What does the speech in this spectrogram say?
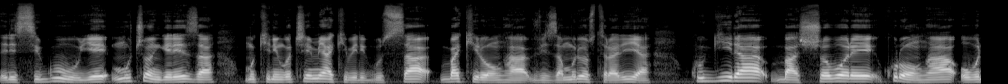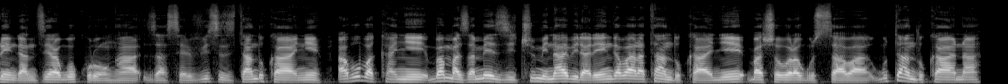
risiguye mu congereza mu kiringo c'imyaka ibiri gusa bakironka viza muri australia. Kugira bashobore kuronka uburenganzira bwo kuronka za serivisi zitandukanye. Abubakanye bamaze amezi cumi n'abiri arenga baratandukanye bashobora gusaba gutandukana.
